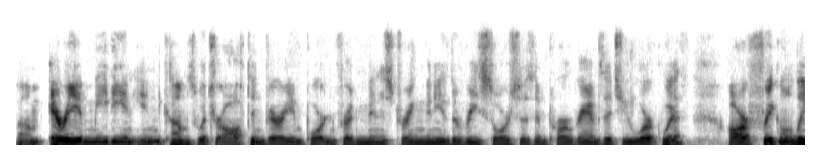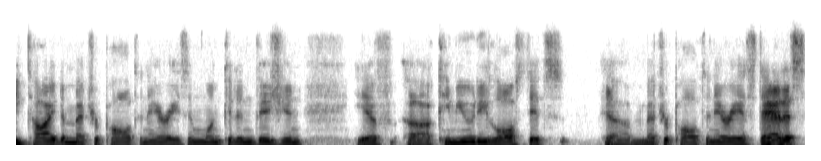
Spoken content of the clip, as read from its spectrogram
um, area median incomes, which are often very important for administering many of the resources and programs that you work with, are frequently tied to metropolitan areas. And one could envision if a community lost its uh, metropolitan area status,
